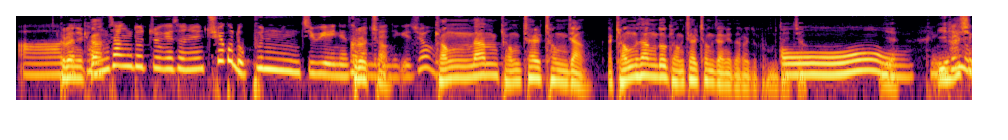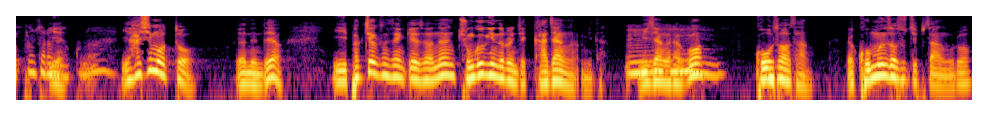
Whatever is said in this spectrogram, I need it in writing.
아, 그러니까- 그러니까 경상도 쪽에서는 최고 높은 지위에 있는 그렇죠. 사람이라는 얘기죠? 경남 경찰청장, 아, 경상도 경찰청장이다라고 보면 되죠. 오, 예. 굉장히 이 하시- 높은 사람이었구나. 이 하시모토였는데요. 이 박재혁 선생님께서는 중국인으로 이제 가장합니다. 음. 위장을 하고 고서상, 그러니까 고문서 수집상으로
